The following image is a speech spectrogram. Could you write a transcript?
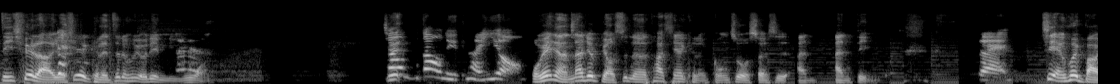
的确啦，有些人可能真的会有点迷惘。交不到女朋友，我跟你讲，那就表示呢，他现在可能工作算是安安定的。对，既然会把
